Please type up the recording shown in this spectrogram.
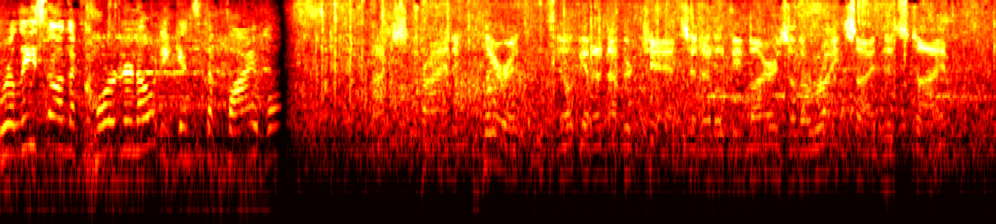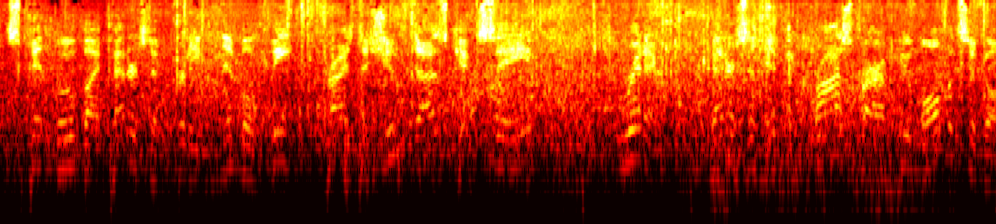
release on the corner note, he gets the five. Knox trying to clear it. He'll get another chance, and it'll be Myers on the right side this time. Spin move by Pettersson. Pretty nimble feet. Tries to shoot, does. Kick save. Rittich. Pettersson hit the crossbar a few moments ago.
